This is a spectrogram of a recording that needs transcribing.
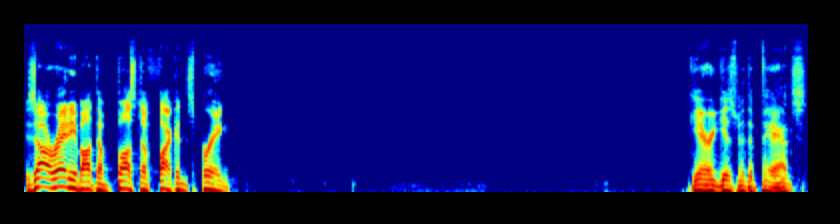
He's already about to bust a fucking spring. Gary gives me the pants.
